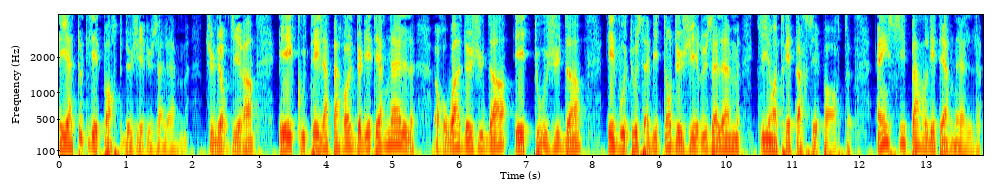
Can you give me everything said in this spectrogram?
et à toutes les portes de Jérusalem. Tu leur diras, Écoutez la parole de l'Éternel, roi de Juda et tout Juda, et vous tous habitants de Jérusalem qui entrez par ses portes. Ainsi parle l'Éternel.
